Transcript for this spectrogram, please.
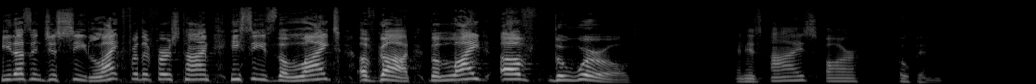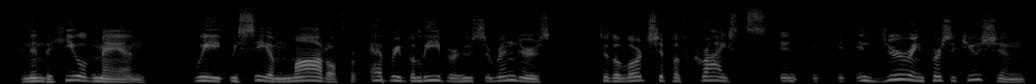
He doesn't just see light for the first time, he sees the light of God, the light of the world. And his eyes are opened. And in the healed man, we, we see a model for every believer who surrenders to the lordship of Christ's in, in, enduring persecution,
